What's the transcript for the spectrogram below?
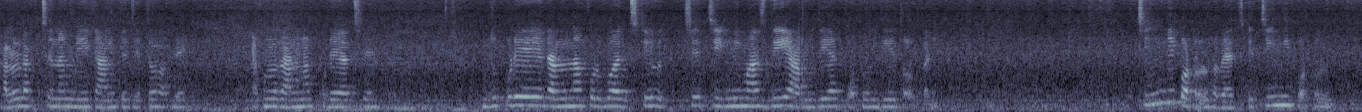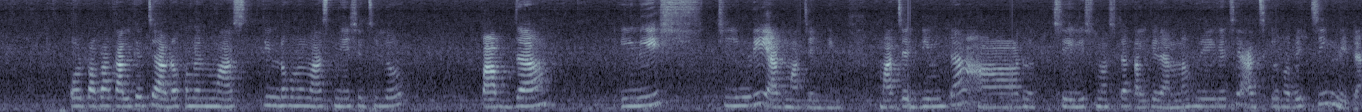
ভালো লাগছে না, মেয়েকে আনতে যেতে হবে। এখনও রান্না পড়ে আছে। দুপুরে রান্না করব আজকে হচ্ছে চিংড়ি মাছ দিয়ে, আলু দিয়ে আর পটল দিয়ে তরকারি। চিংড়ি পটল হবে আজকে, চিংড়ি পটল। ওর বাবা কালকে চার রকমের মাছ, তিন রকমের মাছ নিয়ে এসেছিল। পাবদা, ইলিশ চিংড়ি আর মাছের ডিম। মাছের ডিমটা আর হচ্ছে ইলিশ মাছটা কালকে রান্না হয়ে গেছে। আজকে হবে চিংড়িটা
